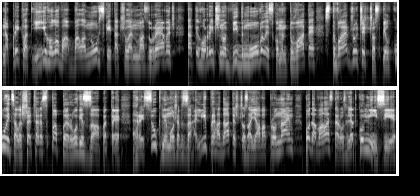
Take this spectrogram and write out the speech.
Наприклад, її голова Балановський та член Мазуревич категорично відмовились коментувати, стверджуючи, що спілкується лише через паперові запити. Грисюк не може взагалі пригадати, що заява про найм подавалась на розгляд комісії.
